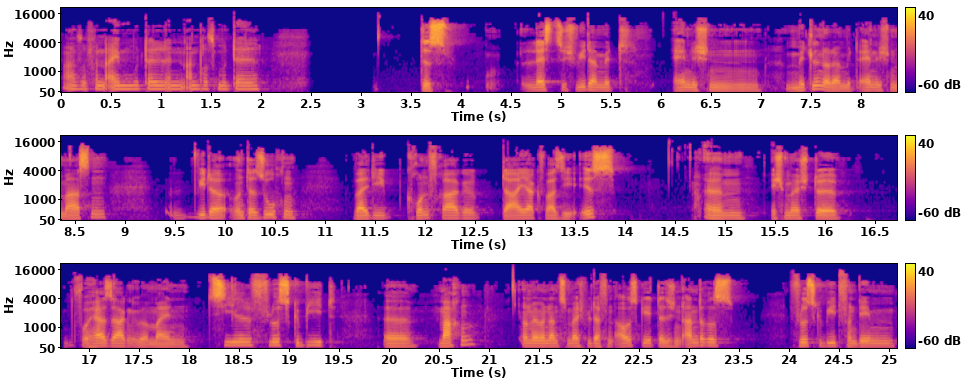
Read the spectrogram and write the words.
Also von einem Modell in ein anderes Modell. Das lässt sich wieder mit ähnlichen Mitteln oder mit ähnlichen Maßen wieder untersuchen, weil die Grundfrage da ja quasi ist, ähm, ich möchte Vorhersagen über mein Zielflussgebiet äh, machen. Und wenn man dann zum Beispiel davon ausgeht, dass ich ein anderes Flussgebiet, von dem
